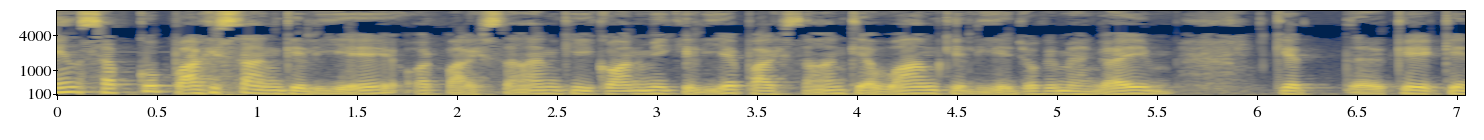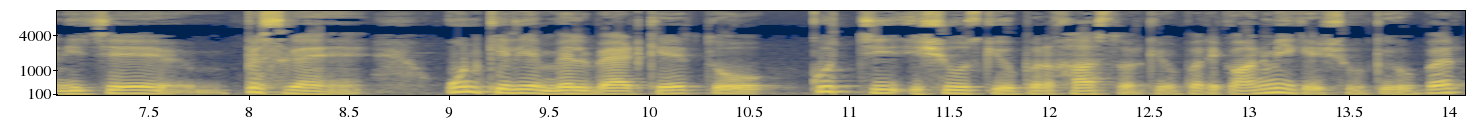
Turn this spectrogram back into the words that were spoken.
इन सबको पाकिस्तान के लिए और पाकिस्तान की इकॉनमी के लिए पाकिस्तान के अवाम के लिए जो कि महँगाई के, के, के नीचे पिस गए हैं उनके लिए मिल बैठ के तो कुछ चीज़ इश्यूज़ के ऊपर खासतौर के ऊपर इकोनॉमी के इशू के ऊपर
